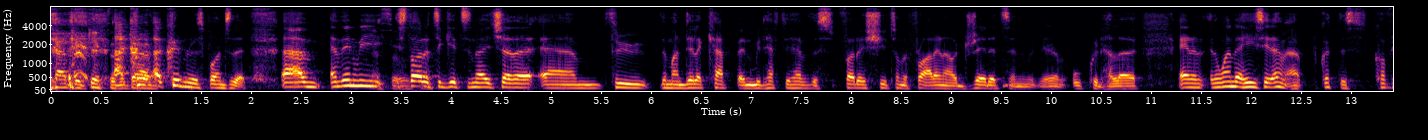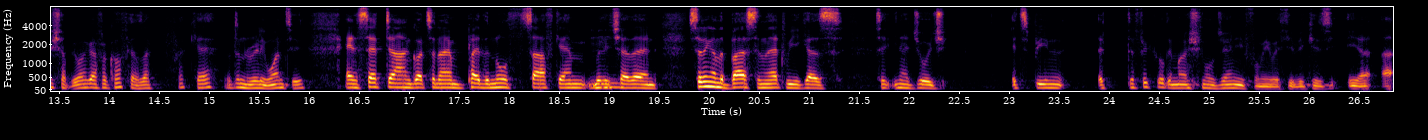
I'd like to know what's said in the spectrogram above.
had the gift I, could, I couldn't respond to that. Um, and then we awesome. started to get to know each other um, through the Mandela Cup, and we'd have to have this photo shoot on the Friday, and I would dread it and you know, awkward hello. And, and one day he said, oh, I've got this coffee shop. You want to go for a coffee? I was like, okay. I didn't really want to. And sat down, got to know him, played the North South game mm. with each other, and sitting on the bus and that, we guys said, you know, George, it's been a difficult emotional journey for me with you because you know I,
